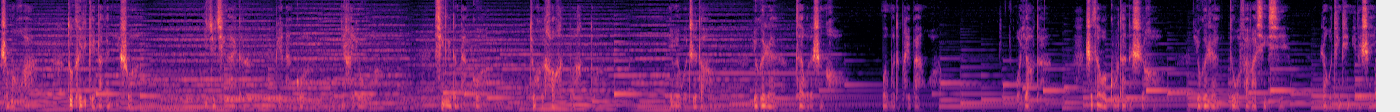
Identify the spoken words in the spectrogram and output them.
什么话都可以给那个你说。一句“亲爱的，别难过，你还有我”，心里的难过就会好很多很多。因为我知道，有个人在我的身后，默默的陪伴我。我要的是在我孤单的时候，有个人给我发发信息，让我听听你的声音。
